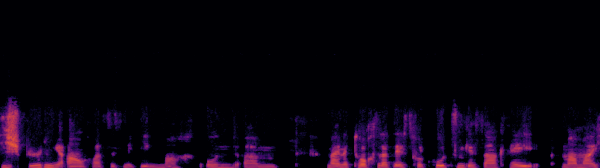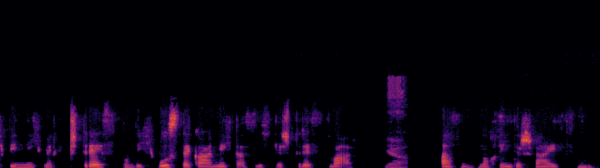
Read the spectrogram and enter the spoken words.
die spüren ja auch, was es mit ihnen macht. Und ähm, meine Tochter hat erst vor kurzem gesagt, hey Mama, ich bin nicht mehr gestresst und ich wusste gar nicht, dass ich gestresst war. Ja. Also noch in der Schweiz. Hm?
